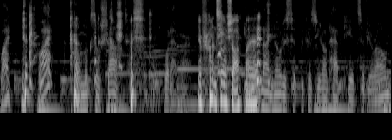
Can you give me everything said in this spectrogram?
What? what? Don't look so shocked. Whatever. Everyone's so shocked You by might it. not notice it because you don't have kids of your own.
